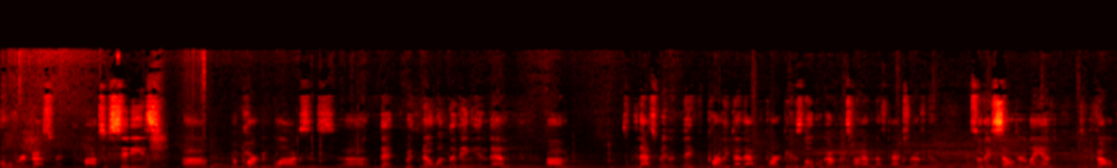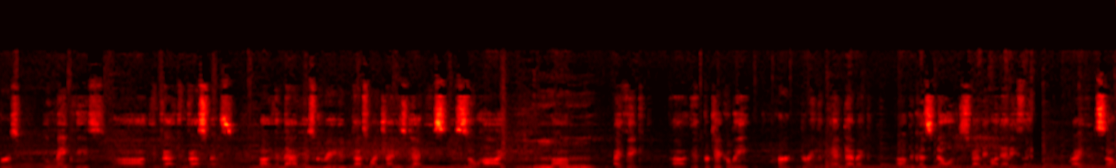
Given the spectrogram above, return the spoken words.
overinvestment in lots of cities. Uh, apartment blocks and, uh, that with no one living in them. Um, and that's been they've partly done that in part because local governments don't have enough tax revenue, and so they sell their land to developers who make these uh, inv- investments, uh, and that has created. That's why Chinese debt is, is so high. Mm-hmm. Um, I think uh, it particularly hurt during the pandemic uh, because no one was spending on anything, right? And so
